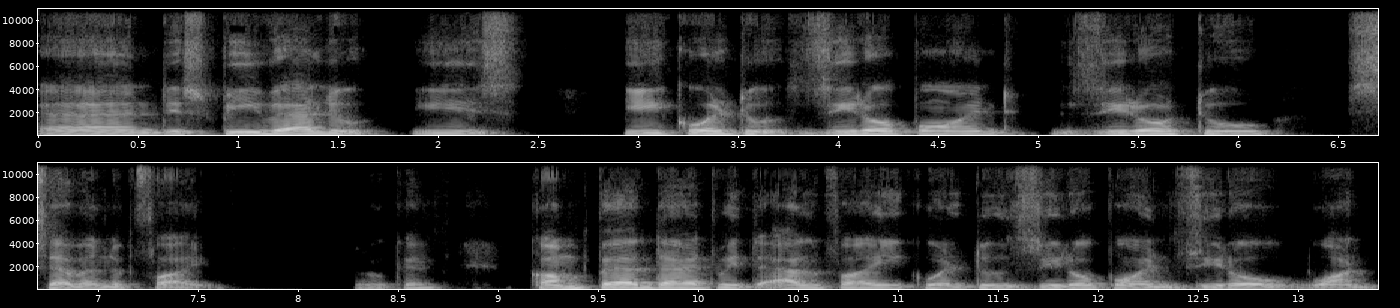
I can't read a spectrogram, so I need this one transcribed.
And this p value is equal to 0 0.0275. Okay. Compare that with alpha equal to 0 0.01.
